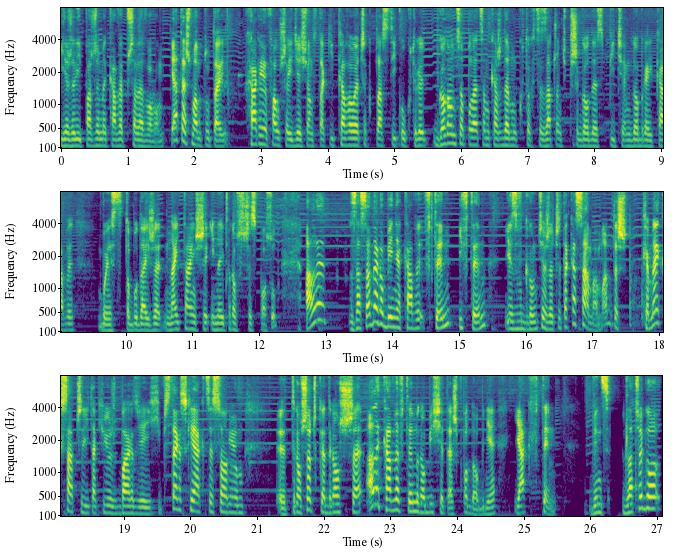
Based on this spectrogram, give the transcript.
jeżeli parzymy kawę przelewową? Ja też mam tutaj Hario V60, taki kawałeczek plastiku, który gorąco polecam każdemu, kto chce zacząć przygodę z piciem dobrej kawy, bo jest to bodajże najtańszy i najprostszy sposób, ale zasada robienia kawy w tym i w tym jest w gruncie rzeczy taka sama. Mam też Chemexa, czyli takie już bardziej hipsterskie akcesorium, y, troszeczkę droższe, ale kawę w tym robi się też podobnie jak w tym. Więc dlaczego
